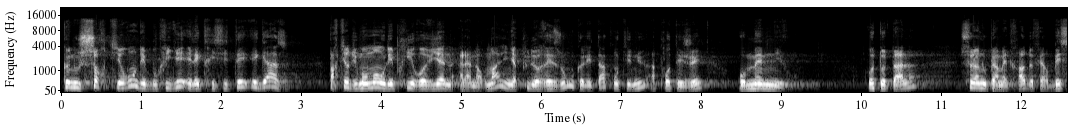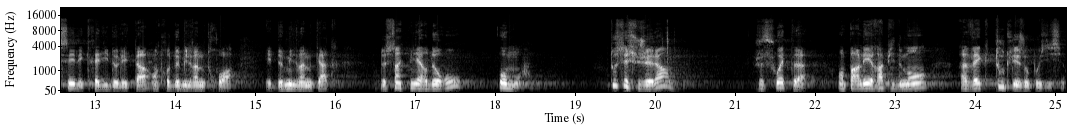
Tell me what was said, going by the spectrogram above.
que nous sortirons des boucliers électricité et gaz. À partir du moment où les prix reviennent à la normale, il n'y a plus de raison que l'État continue à protéger au même niveau. Au total, cela nous permettra de faire baisser les crédits de l'État entre 2023 et 2024 de 5 milliards d'euros au moins. Tous ces sujets-là, je souhaite en parler rapidement avec toutes les oppositions.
